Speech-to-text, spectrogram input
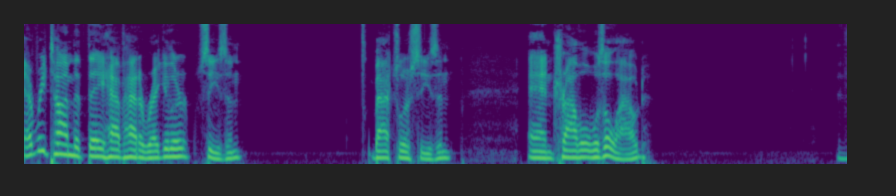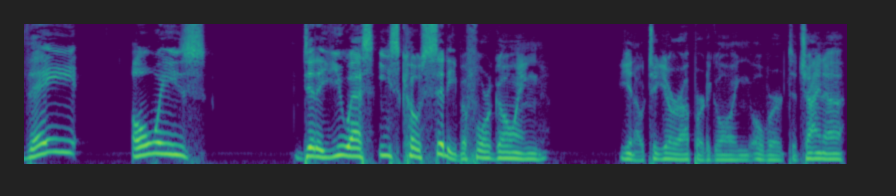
every time that they have had a regular season, bachelor season, and travel was allowed, they always did a U.S. East Coast city before going, you know, to Europe or to going over to China,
